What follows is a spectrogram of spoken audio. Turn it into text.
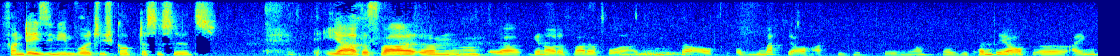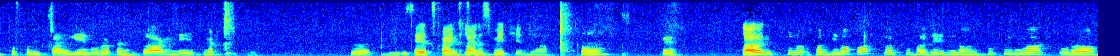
von Daisy nehmen wollte. Ich glaube, das ist jetzt. Ja, das war, ähm, ja. ja. genau, das war davor. Also sie ist ja auch, also sie macht ja auch aktiv nichts gegen, ja. Also sie könnte ja auch äh, eigentlich zur Polizei gehen oder könnte sagen, nee, das möchte ich nicht. Sie ist ja jetzt kein kleines Mädchen, ja. Oh. Clara, gibt es von dir noch was, was du bei Daisy noch hinzufügen magst oder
